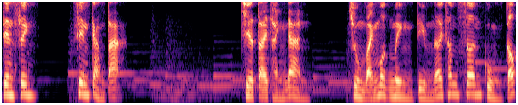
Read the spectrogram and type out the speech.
Tiên sinh, xin cảm tạ. Chia tay thánh đàn, chùm bánh một mình tìm nơi thâm sơn cùng cốc,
